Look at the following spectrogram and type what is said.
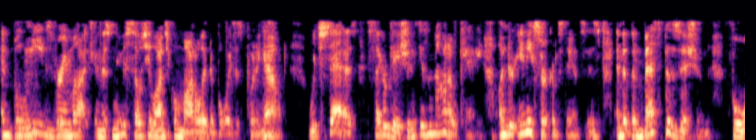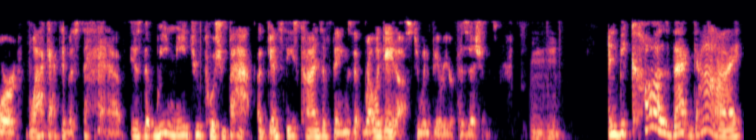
and believes very much in this new sociological model that Du Bois is putting out, which says segregation is not okay under any circumstances, and that the best position for black activists to have is that we need to push back against these kinds of things that relegate us to inferior positions. Mm-hmm. And because that guy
